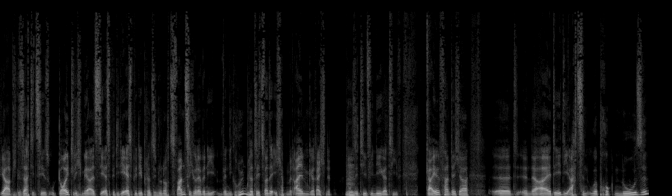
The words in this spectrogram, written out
ja, wie gesagt, die CSU deutlich mehr als die SPD, die SPD plötzlich nur noch 20 oder wenn die, wenn die Grünen plötzlich 20, ich habe mit allem gerechnet, mhm. positiv mhm. wie negativ. Geil fand ich ja äh, in der ARD die 18 Uhr Prognose,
